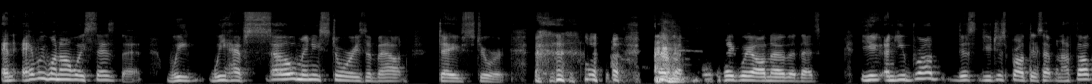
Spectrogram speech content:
and everyone always says that we we have so many stories about Dave Stewart. I think we all know that that's you. And you brought this, you just brought this up. And I thought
